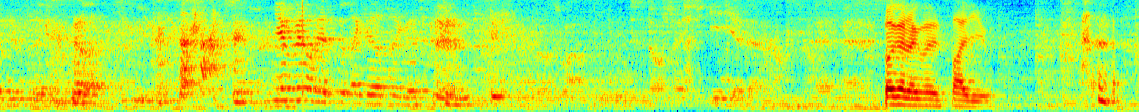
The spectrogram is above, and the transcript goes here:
od jutra. Nie było jeszcze takiego czegoś. Wrocław 106 i 1 FM. Pokaż jak będziesz palił.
